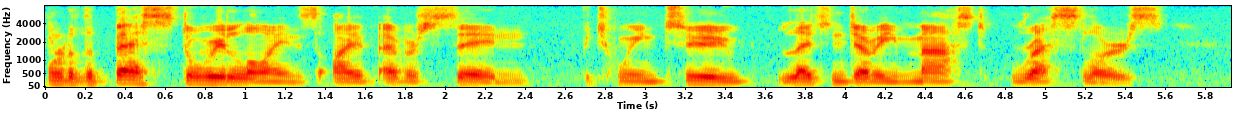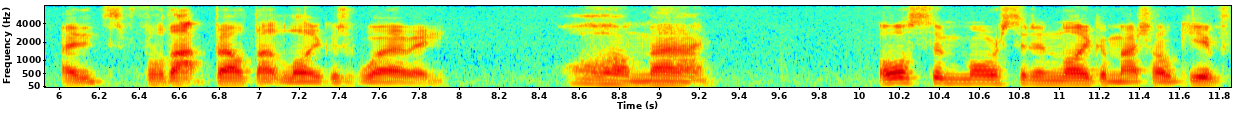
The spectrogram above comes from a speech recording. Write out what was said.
one of the best storylines I've ever seen between two legendary masked wrestlers. And it's for that belt that Liger's wearing. Oh man. Awesome Morrison and Liger match. I'll give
